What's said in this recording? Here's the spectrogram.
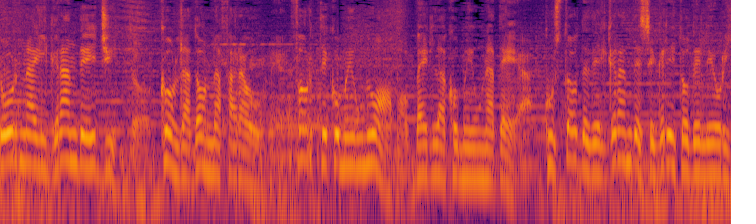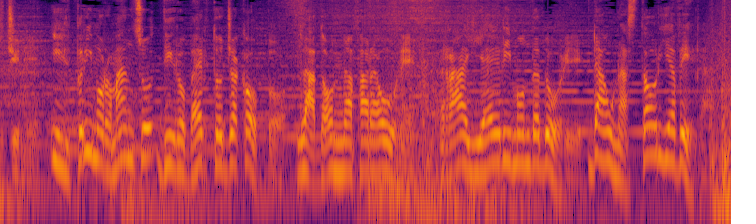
Torna il grande Egitto con la donna faraone, forte come un uomo, bella come una dea, custode del grande segreto delle origini. Il primo romanzo di Roberto Giacoppo, La donna faraone, Rai Eri Mondadori, da una storia vera.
